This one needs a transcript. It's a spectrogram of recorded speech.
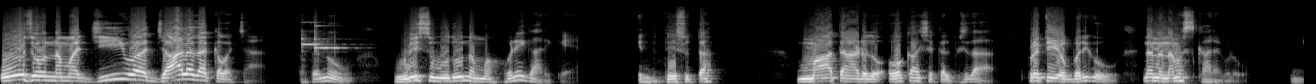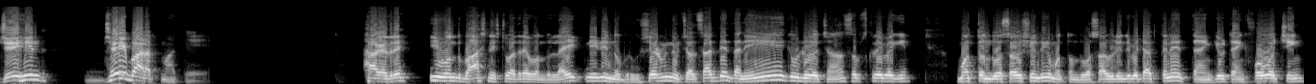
ಓಜೋನ್ ನಮ್ಮ ಜೀವ ಜಾಲದ ಕವಚ, ಅದನ್ನು ಉಳಿಸುವುದು ನಮ್ಮ ಹೊಣೆಗಾರಿಕೆ ಎಂದು ತಿಳಿಸುತ್ತಾ ಮಾತನಾಡಲು ಅವಕಾಶ ಕಲ್ಪಿಸಿದ ಪ್ರತಿಯೊಬ್ಬರಿಗೂ ನನ್ನ ನಮಸ್ಕಾರಗಳು. ಜೈ ಹಿಂದ್, ಜೈ ಭಾರತ್ ಮಾತೆ. ಹಾಗಾದ್ರೆ ಈ ಒಂದು ಭಾಷಣ ಇಷ್ಟವಾದ್ರೆ ಒಂದು ಲೈಕ್ ನೀಡಿ, ಇನ್ನೊಬ್ರಿಗೂ ಶೇರ್ ಮಾಡಿ. ನೀವು ಸಾಧ್ಯ ಅಂತ ಅನೇಕ ವಿಡಿಯೋ ಚಾನಲ್ ಸಬ್ಸ್ಕ್ರೈಬ್ ಆಗಿ ಮತ್ತೊಂದು ಹೊಸ ವಿಷಯದೊಂದಿಗೆ ಮತ್ತೊಂದು ಹೊಸ ವಿಡಿಯೋ ಭೇಟಿ ಆಗ್ತೇನೆ. Thank you thank for watching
